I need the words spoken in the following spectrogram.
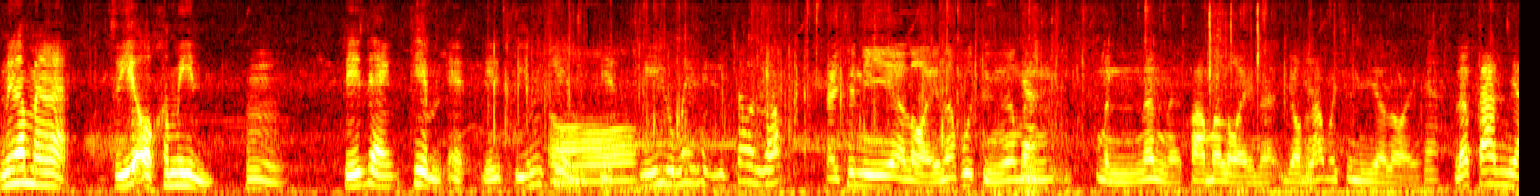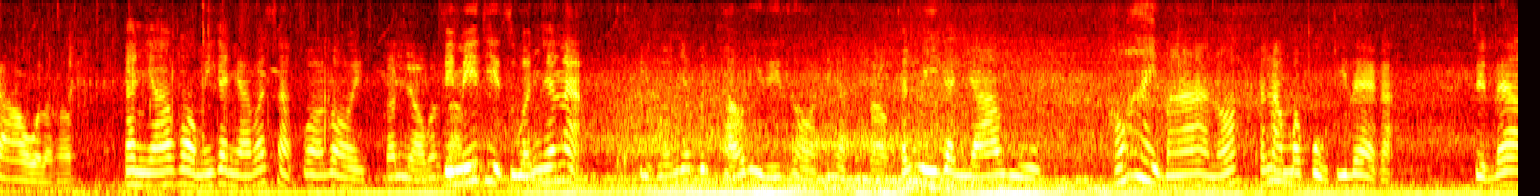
เนื้อมันอะสีออกขมิ้นอืม สีแดงเข้มเอ๊ะสีสีมันเข้มอ๋อเนี่ยมีอยู่ไม่กี่ต้นหรอกแต่ชะนีอร่อยนะพูดถึงอะมันจ้ะมันนั่นนะความอร่อยนะยอมรับว่าชะนีอร่อยจ้ะแล้วก้านยาวเหรอครับกันยาวก็มีกันยาววัสักก็อร่อยก้านยาวภาษาทีนี้ที่สวนฉันน่ะที่สวนยังเป็นเขาที่รีสอร์ทเนี่ยครับฉันมีกันยาวอยู่เขาให้มาเนาะฉันเอามาปลูกทีแรกอะเสร็จแล้ว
